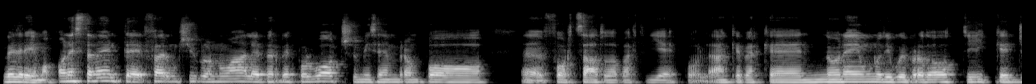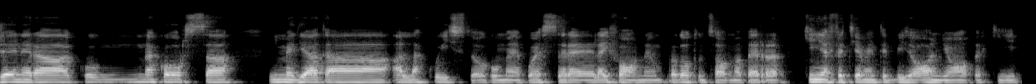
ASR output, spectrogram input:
vedremo. Onestamente fare un ciclo annuale per l'Apple Watch mi sembra un po' eh, forzato da parte di Apple, anche perché non è uno di quei prodotti che genera una corsa immediata all'acquisto, come può essere l'iPhone, è un prodotto insomma per chi ne ha effettivamente bisogno o per chi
